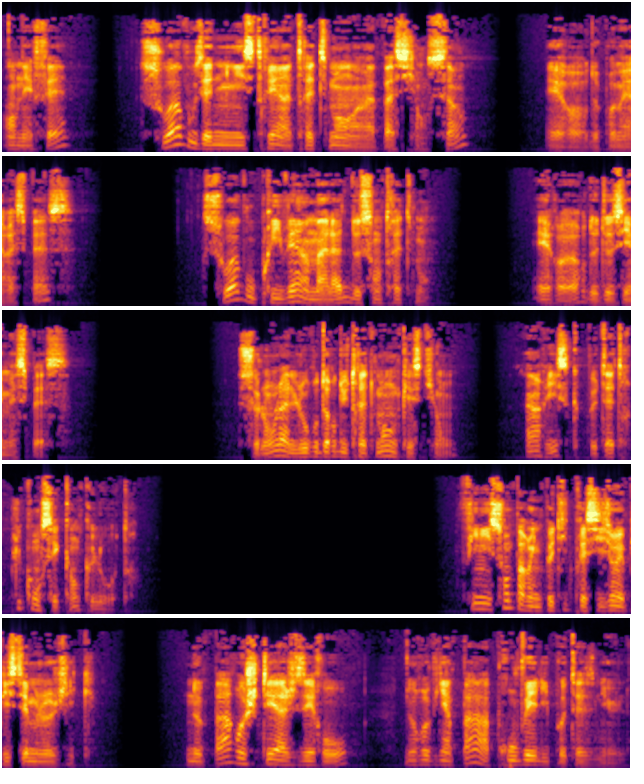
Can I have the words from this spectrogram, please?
En effet, soit vous administrez un traitement à un patient sain, erreur de première espèce, soit vous privez un malade de son traitement, erreur de deuxième espèce. Selon la lourdeur du traitement en question, un risque peut être plus conséquent que l'autre. Finissons par une petite précision épistémologique. Ne pas rejeter H0 ne revient pas à prouver l'hypothèse nulle.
